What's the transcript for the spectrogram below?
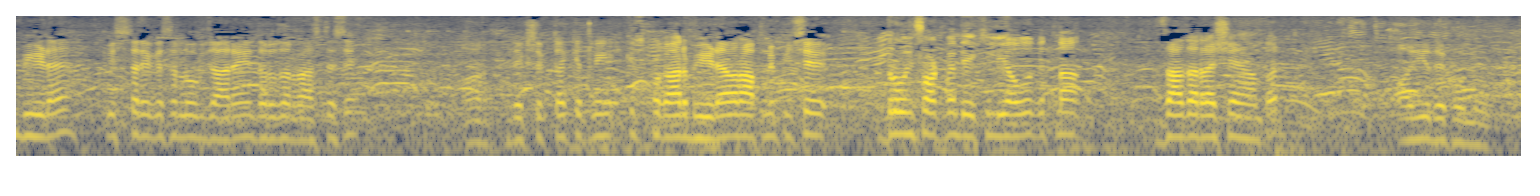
कितनी भीड़ है, किस तरीके से लोग जा रहे हैं इधर उधर रास्ते से, और देख सकते हैं कितनी, किस प्रकार भीड़ है, और आपने पीछे ड्रोन शॉट में देख लिया होगा कितना ज़्यादा रश है यहाँ पर। और ये देखो लोग।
